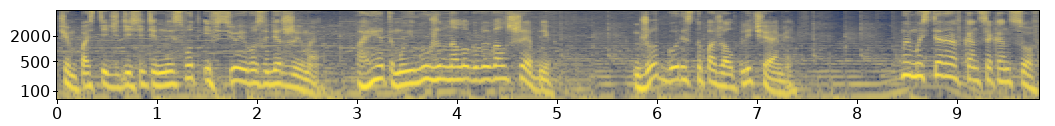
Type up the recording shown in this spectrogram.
чем постичь десятинный свод и все его содержимое. Поэтому и нужен налоговый волшебник. Джот горестно пожал плечами. «Мы мастера, в конце концов,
